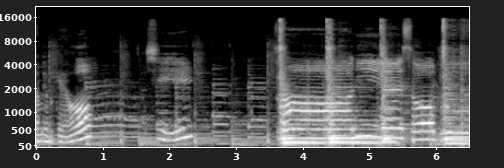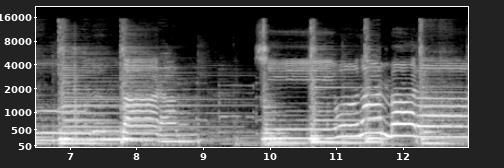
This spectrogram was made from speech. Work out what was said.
한번 해볼게요. 시산 위에서 부 부는 바람 시원한 바람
